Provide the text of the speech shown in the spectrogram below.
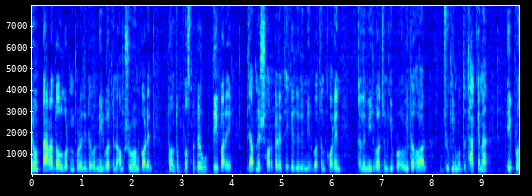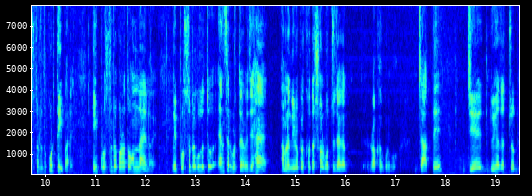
এবং তারা দল গঠন করে যদি আবার নির্বাচনে অংশগ্রহণ করেন, তখন তো প্রশ্নটা উঠতেই পারে যে আপনি সরকারে থেকে যদি নির্বাচন করেন, তাহলে নির্বাচন কি প্রভাবিত হওয়ার ঝুঁকির মধ্যে থাকে না? এই প্রশ্নটা তো করতেই পারে। এই প্রশ্নটা করা তো অন্যায় নয়। এই প্রশ্নটাগুলো তো অ্যান্সার করতে হবে যে হ্যাঁ আমরা নিরপেক্ষতা সর্বোচ্চ জায়গা রক্ষা করব। যাতে যে দুই হাজার চোদ্দ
